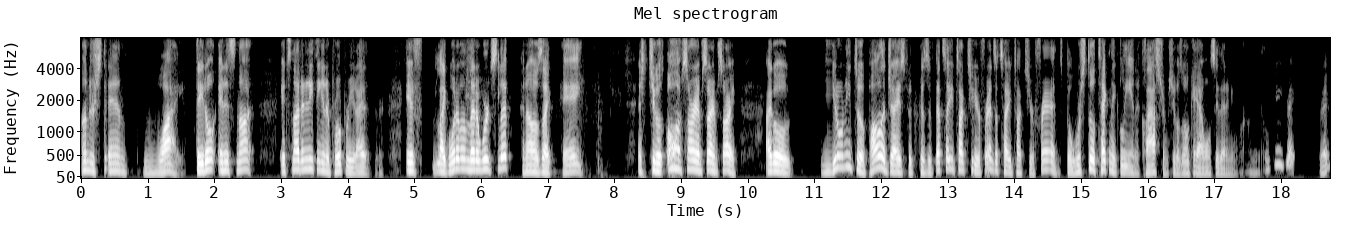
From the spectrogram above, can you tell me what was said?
understand why. They don't and it's not it's not anything inappropriate either. If like one of them let a word slip and i was like hey and she goes oh i'm sorry i'm sorry i'm sorry. I go you don't need to apologize because if that's how you talk to your friends that's how you talk to your friends but we're still technically in a classroom. She goes okay i won't say that anymore. Like, okay great right?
